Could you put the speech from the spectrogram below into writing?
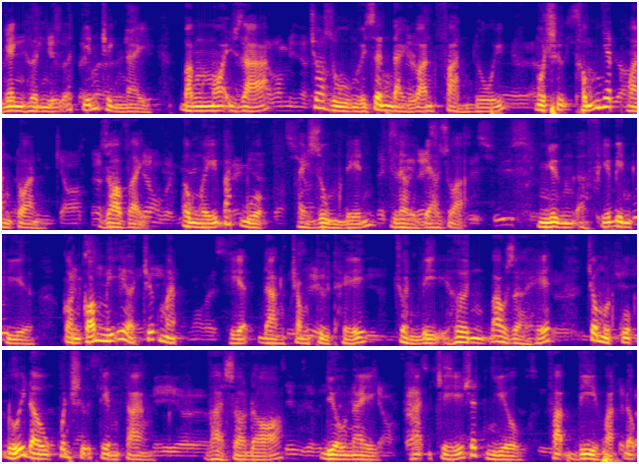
nhanh hơn nữa tiến trình này bằng mọi giá, cho dù người dân Đài Loan phản đối một sự thống nhất hoàn toàn. Do vậy, ông ấy bắt buộc phải dùng đến lời đe dọa. Nhưng ở phía bên kia còn có Mỹ ở trước mặt hiện đang trong tư thế chuẩn bị hơn bao giờ hết cho một cuộc đối đầu quân sự tiềm tàng và do đó điều này hạn chế rất nhiều phạm vi hoạt động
